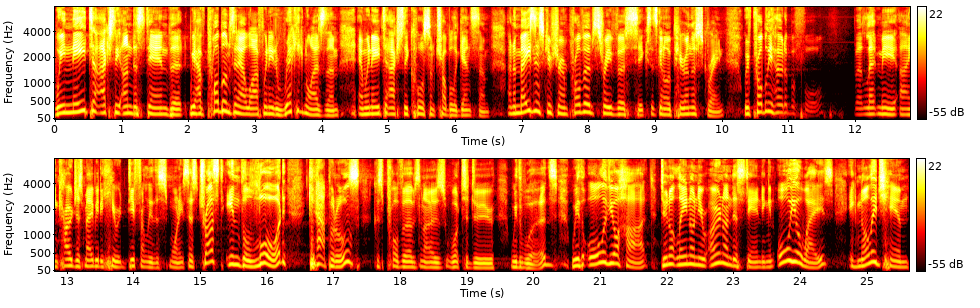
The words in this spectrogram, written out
we need to actually understand that we have problems in our life. We need to recognize them and we need to actually cause some trouble against them. An amazing scripture in Proverbs 3, verse 6, it's going to appear on the screen. We've probably heard it before. But let me uh, encourage us maybe to hear it differently this morning. It says, Trust in the Lord, capitals, because Proverbs knows what to do with words, with all of your heart. Do not lean on your own understanding. In all your ways, acknowledge Him,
